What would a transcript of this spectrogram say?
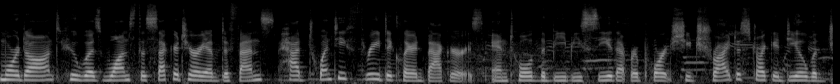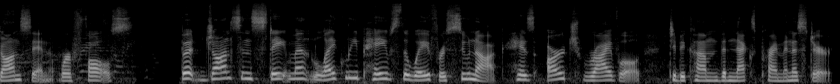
Mordaunt, who was once the Secretary of Defense, had 23 declared backers and told the BBC that reports she tried to strike a deal with Johnson were false. But Johnson's statement likely paves the way for Sunak, his arch rival, to become the next prime minister,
